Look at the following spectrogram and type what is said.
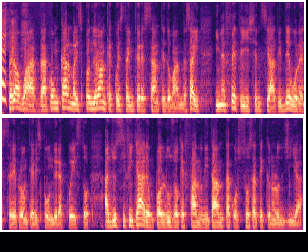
però guarda, con calma risponderò anche a questa interessante domanda. Sai, in effetti gli scienziati devono essere pronti a rispondere a questo, a giustificare un po' l'uso che fanno di tanta costosa tecnologia.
